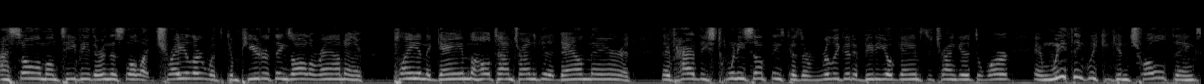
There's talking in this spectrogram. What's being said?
I saw them on TV. They're in this little like trailer with computer things all around, and they're playing the game the whole time, trying to get it down there. And they've hired these twenty somethings because they're really good at video games to try and get it to work. And we think we can control things,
